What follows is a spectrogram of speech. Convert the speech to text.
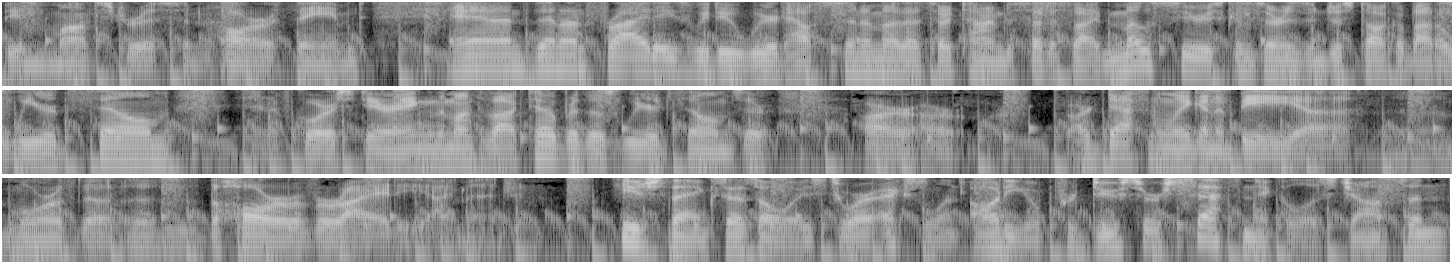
be monstrous and horror themed. And then on Fridays, we do Weirdhouse Cinema. That's our time to set aside most serious concerns and just talk about a weird film. And of course, during the month of October, those weird films are are are, are definitely going to be uh, more of the uh, the horror variety, I imagine. Huge thanks, as always, to our excellent audio producer, Seth Nicholas Johnson.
